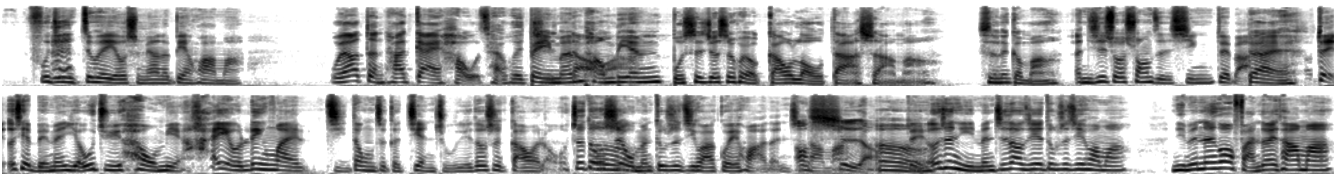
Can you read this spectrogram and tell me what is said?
附近就会有什么样的变化吗？我要等它盖好，我才会知道。北门旁边不是就是会有高楼大厦吗？是那个吗？你是说双子星对吧？对对，而且北门邮局后面还有另外几栋这个建筑，也都是高楼，这都是我们都市计划规划的，你知道吗？是啊，对，而且你们知道这些都市计划吗？你们能够反对他吗？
